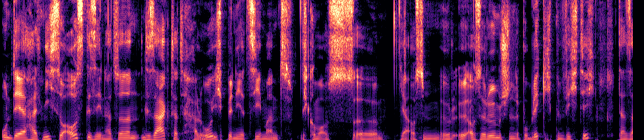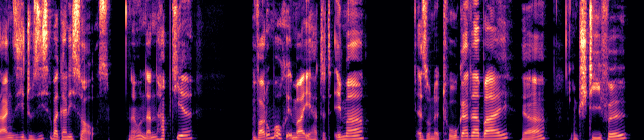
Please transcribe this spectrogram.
und der halt nicht so ausgesehen hat, sondern gesagt hat, hallo, ich bin jetzt jemand, ich komme aus, äh, ja, aus, dem, äh, aus der Römischen Republik, ich bin wichtig, dann sagen sie, du siehst aber gar nicht so aus. Ne? Und dann habt ihr, warum auch immer, ihr hattet immer so eine Toga dabei, ja, und Stiefel,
